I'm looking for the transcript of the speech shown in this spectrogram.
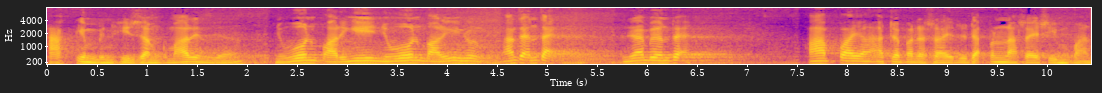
Hakim bin Hizam kemarin ya. Nyuwun paringi, nyuwun paringi, nyuwun entek-entek. Nabi entek. Apa yang ada pada saya tidak pernah saya simpan.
